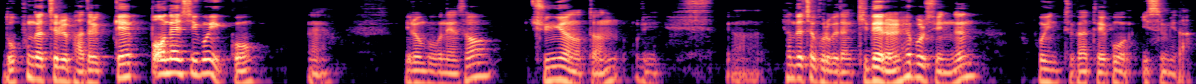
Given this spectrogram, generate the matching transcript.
높은 가치를 받을 게 뻔해지고 있고 예, 이런 부분에서 중요한 어떤 우리 어, 현대차 그룹에 대한 기대를 해볼 수 있는 포인트가 되고 있습니다.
